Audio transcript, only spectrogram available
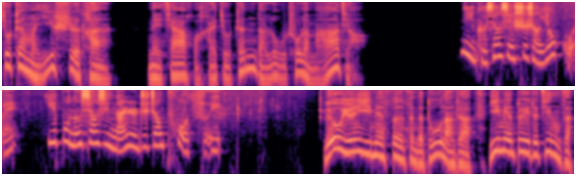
就这么一试探，那家伙还就真的露出了马脚。宁可相信世上有鬼，也不能相信男人这张破嘴。刘云一面愤愤的嘟囔着，一面对着镜子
